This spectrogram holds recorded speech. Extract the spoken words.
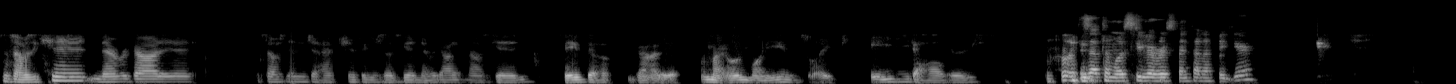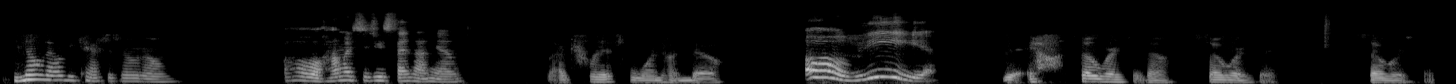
since I was a kid. Never got it. Since I was into action figures, I was good. Never got it when I was a kid. Saved up, got it with my own money. It was like eighty dollars. Is that the most you've ever spent on a figure? no? That would be Kassius Ohno. Oh, how much did you spend on him? A crisp one hundo. Oh, Vi. Yeah, so worth it though. So worth it. So worth it.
